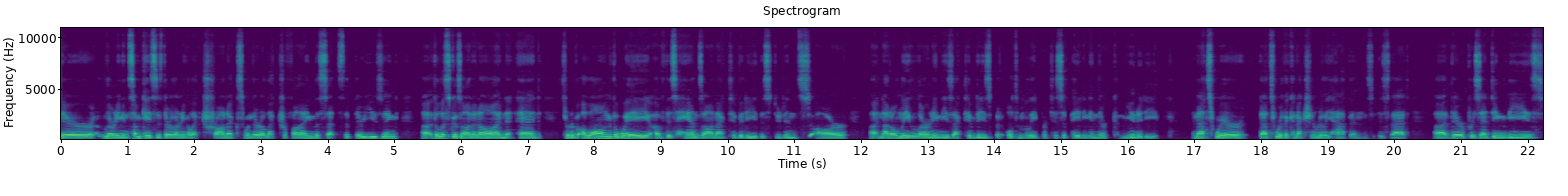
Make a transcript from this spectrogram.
They're learning, in some cases, they're learning electronics when they're electrifying the sets that they're using. Uh, the list goes on and on. And sort of along the way of this hands on activity, the students are uh, not only learning these activities, but ultimately participating in their community. And that's where that's where the connection really happens is that uh, they're presenting these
